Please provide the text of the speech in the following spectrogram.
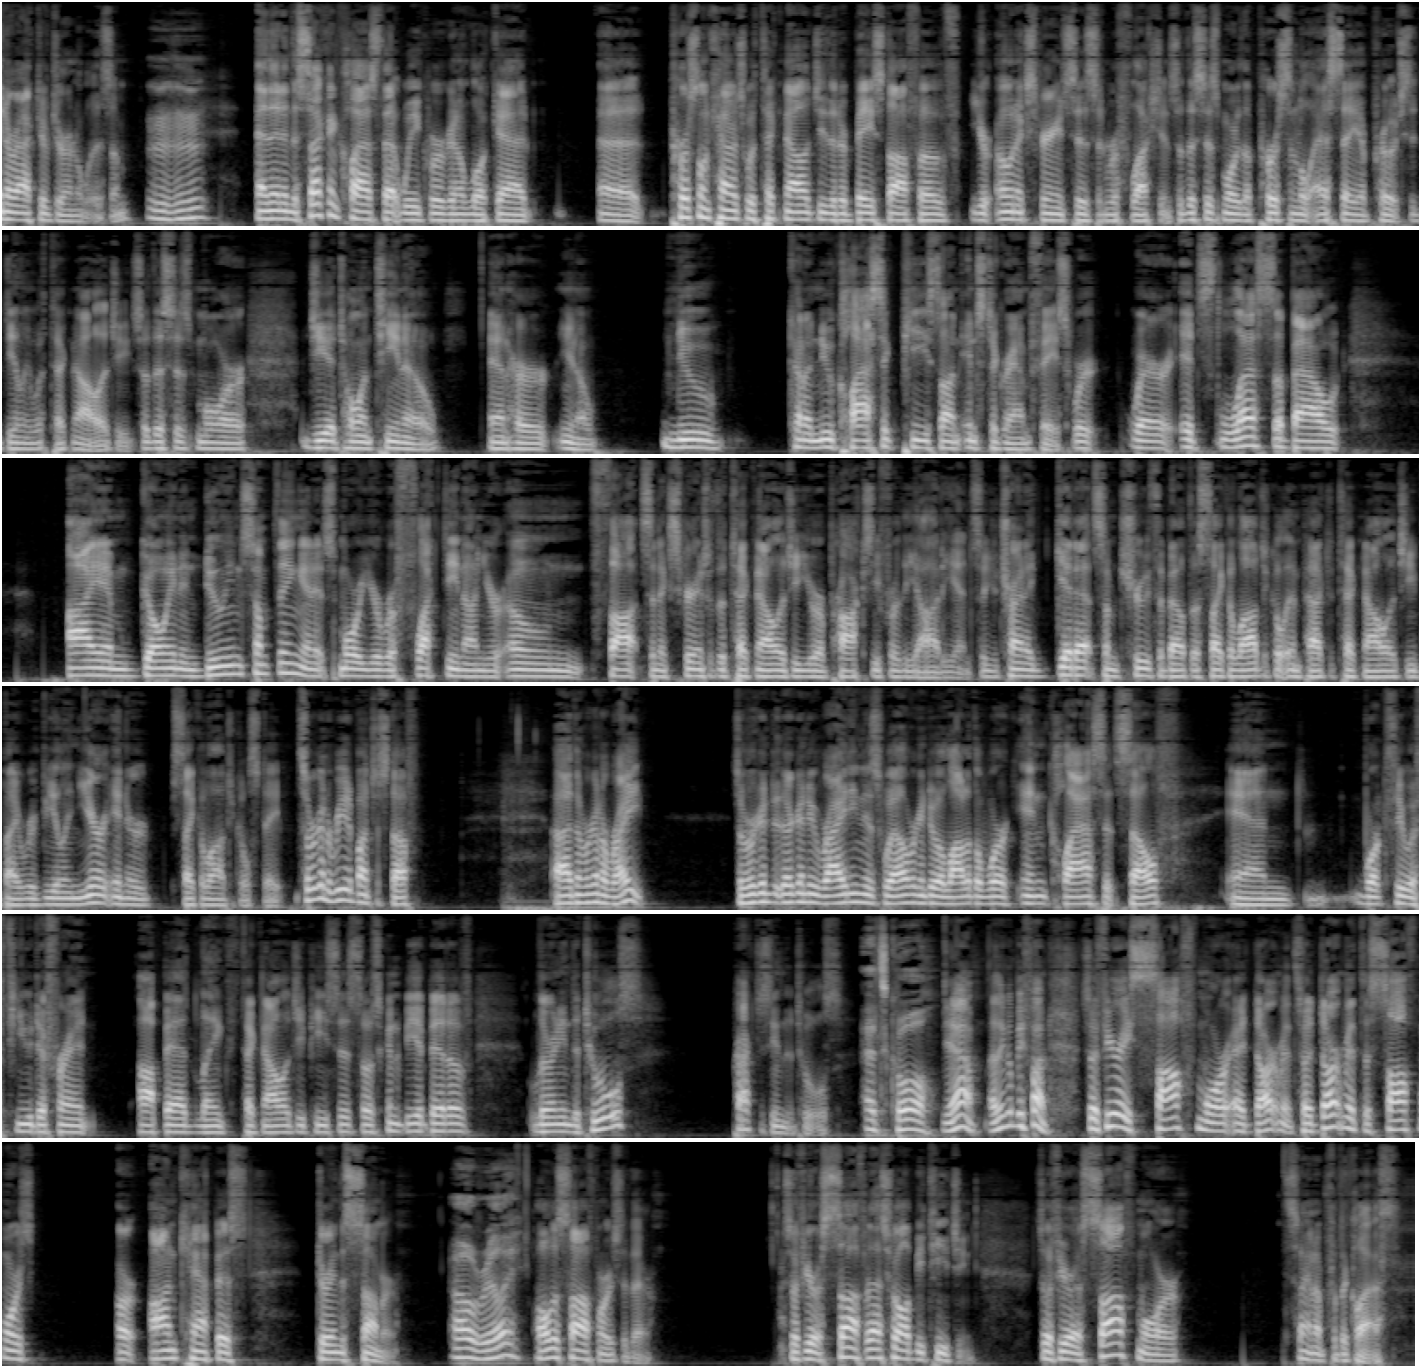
interactive journalism. Mm-hmm. And then in the second class that week, we're going to look at uh, personal encounters with technology that are based off of your own experiences and reflection. So this is more the personal essay approach to dealing with technology. So this is more Jia Tolentino and her, you know, new kind of new classic piece on Instagram face where where it's less about I am going and doing something and it's more you're reflecting on your own thoughts and experience with the technology. You're a proxy for the audience. So you're trying to get at some truth about the psychological impact of technology by revealing your inner psychological state. So we're going to read a bunch of stuff. Uh, then we're going to write. So we're going to, they're going to do writing as well. We're going to do a lot of the work in class itself and work through a few different op-ed length technology pieces. So it's going to be a bit of learning the tools, practicing the tools. That's cool. Yeah, I think it'll be fun. So if you're a sophomore at Dartmouth, so at Dartmouth, the sophomores are on campus during the summer. Oh, really? All the sophomores are there. So if you're a sophomore, that's what I'll be teaching. So if you're a sophomore, sign up for the class.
